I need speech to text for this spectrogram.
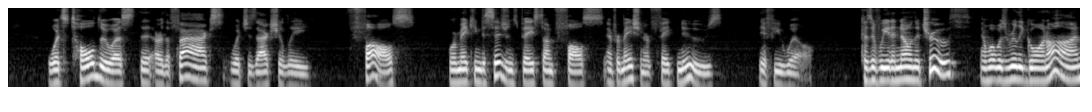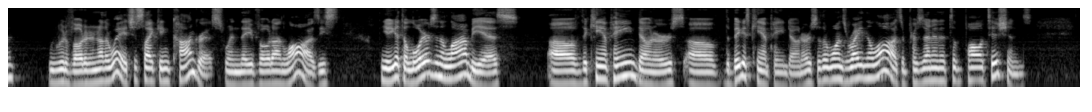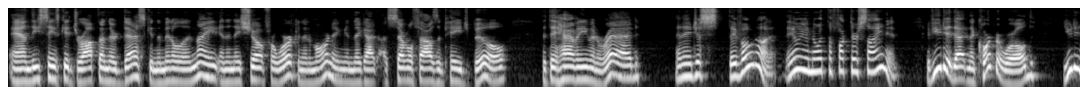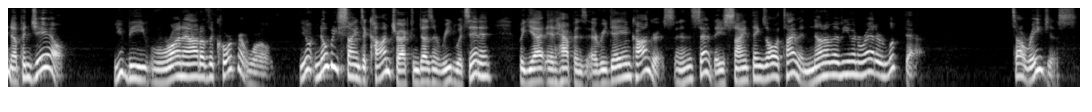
what's told to us that are the facts, which is actually false, we're making decisions based on false information or fake news, if you will. Because if we had known the truth and what was really going on, we would have voted another way. It's just like in Congress when they vote on laws. These, you know, you got the lawyers and the lobbyists of the campaign donors of the biggest campaign donors are the ones writing the laws and presenting it to the politicians. And these things get dropped on their desk in the middle of the night, and then they show up for work in the morning, and they got a several thousand page bill that they haven't even read, and they just they vote on it. They don't even know what the fuck they're signing. If you did that in the corporate world, you'd end up in jail you'd be run out of the corporate world. You don't, nobody signs a contract and doesn't read what's in it, but yet it happens every day in Congress and in the Senate. They sign things all the time that none of them have even read or looked at. It's outrageous.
